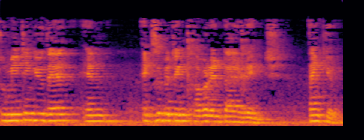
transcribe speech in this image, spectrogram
to meeting you there and exhibiting our entire range. Thank you.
